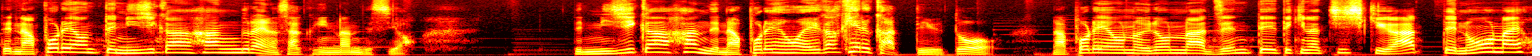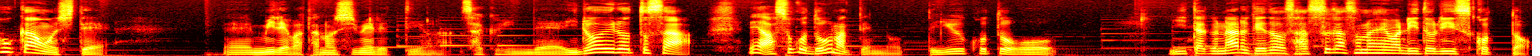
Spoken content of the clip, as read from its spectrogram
で、ナポレオンって2時間半ぐらいの作品なんですよ。で、2時間半でナポレオンを描けるかっていうと、ナポレオンのいろんな前提的な知識があって脳内保管をして、えー、見れば楽しめるっていうような作品で、いろいろとさ、え、あそこどうなってんのっていうことを言いたくなるけど、さすがその辺はリドリー・スコット。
